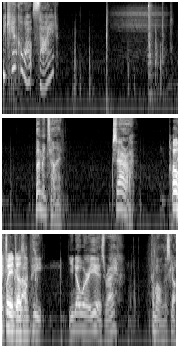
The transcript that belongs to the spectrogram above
We can't go outside. Clementine. Sarah. Hopefully it They told me about doesn't. Pete. You know where he is, right? Come on, let's go.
